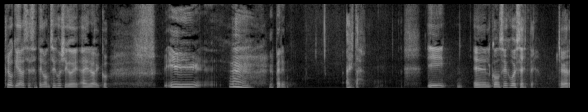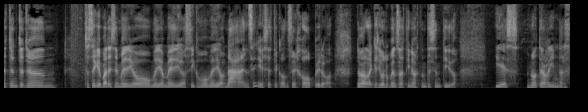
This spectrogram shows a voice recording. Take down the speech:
Creo que gracias a este consejo llegué a heroico. Y... esperen. Ahí está. Y el consejo es este. Yo sé que parece medio, medio, medio, así como medio, nah, ¿en serio es este consejo? Pero la verdad que si vos lo pensás tiene bastante sentido. Y es, no te rindas,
